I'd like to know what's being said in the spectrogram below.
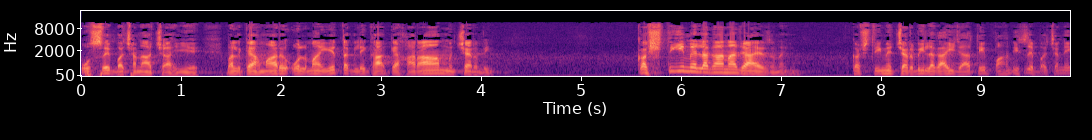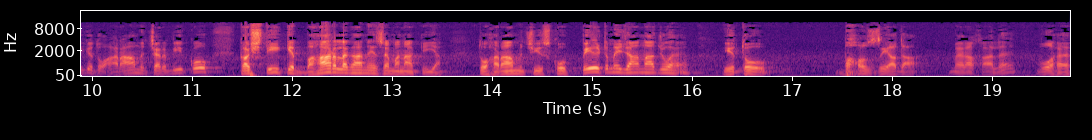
اس سے بچنا چاہیے۔ بلکہ ہمارے علماء یہ تک لکھا کہ حرام چربی۔ کشتی میں لگانا جائز نہیں۔ کشتی میں چربی لگائی جاتی، پانی سے بچنے کے تو حرام چربی کو کشتی کے باہر لگانے سے منع کیا۔ تو حرام چیز کو پیٹ میں جانا جو ہے، یہ تو بہت زیادہ میرا خیال ہے، وہ ہے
